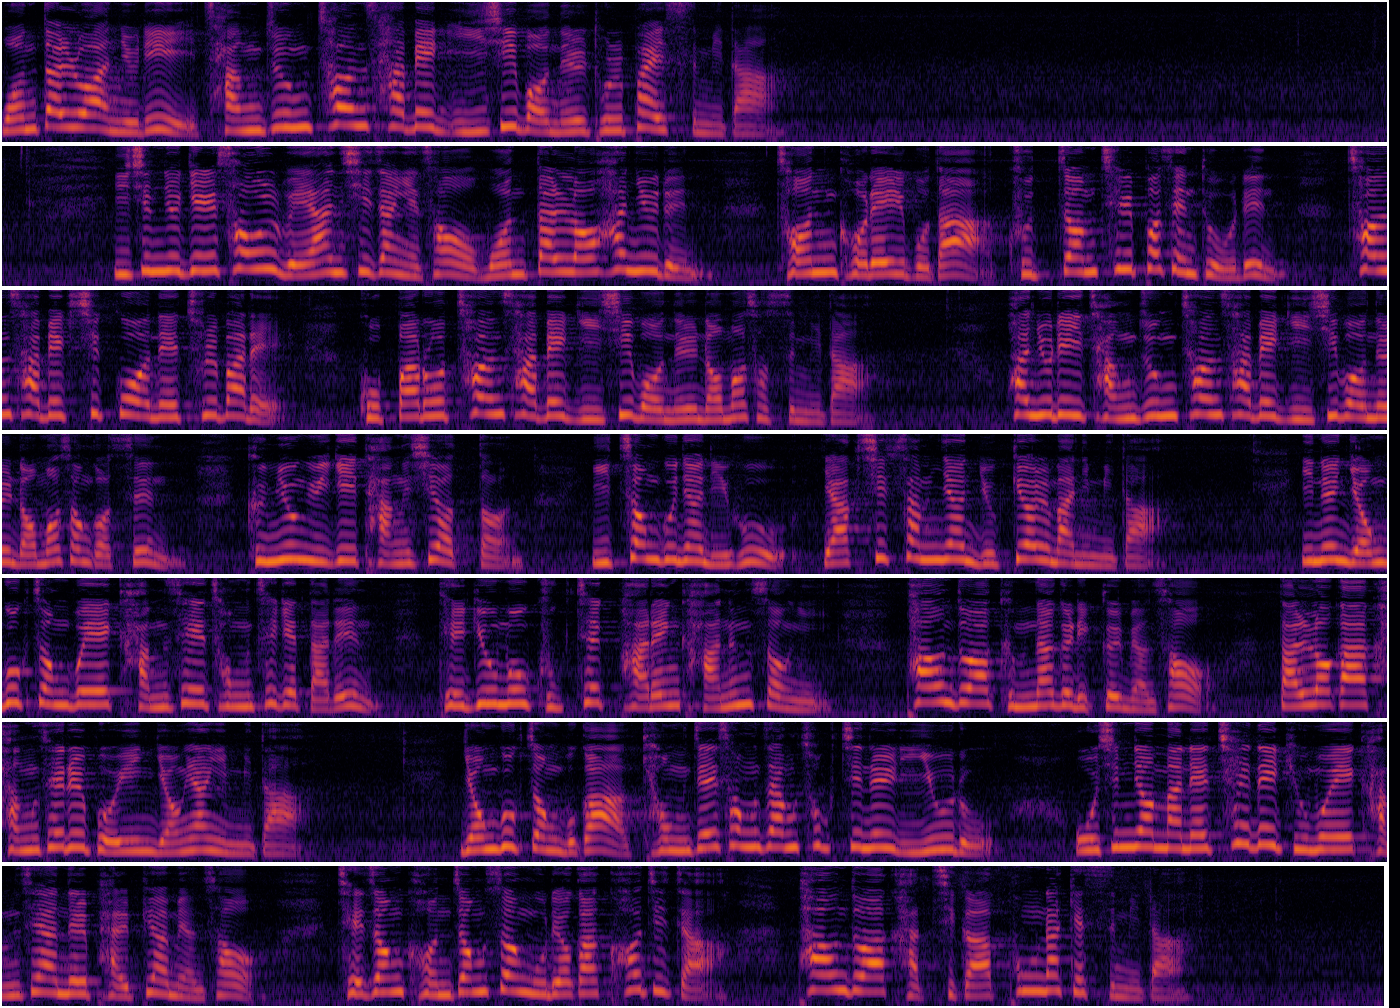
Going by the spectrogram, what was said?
원달러 환율이 장중 1,420원을 돌파했습니다. 26일 서울 외환시장에서 원달러 환율은 전 거래일보다 9.7% 오른 1,419원에 출발해 곧바로 1,420원을 넘어섰습니다. 환율이 장중 1,420원을 넘어선 것은 금융위기 당시였던 2009년 이후 약 13년 6개월 만입니다. 이는 영국 정부의 감세 정책에 따른 대규모 국책 발행 가능성이 파운드와 급락을 이끌면서 달러가 강세를 보인 영향입니다. 영국 정부가 경제 성장 촉진을 이유로 50년 만에 최대 규모의 감세안을 발표하면서 재정 건정성 우려가 커지자 파운드와 가치가 폭락했습니다.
